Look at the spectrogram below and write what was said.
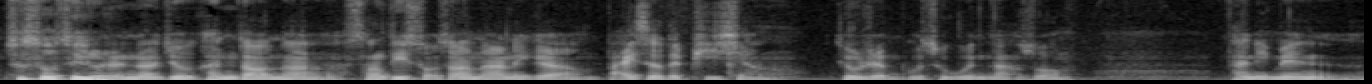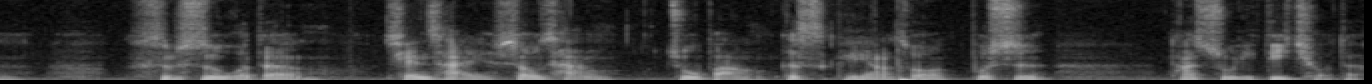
这时候，这个人呢就看到呢，上帝手上拿那个白色的皮箱，就忍不住问他说：“那里面是不是我的钱财、收藏、珠宝，各式各样？”说：“不是，它属于地球的，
